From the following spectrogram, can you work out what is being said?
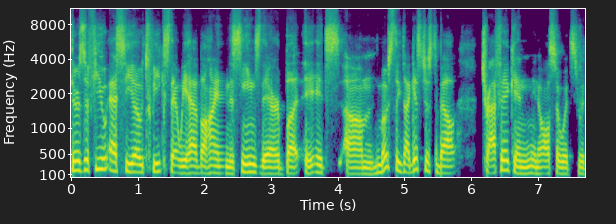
there's a few SEO tweaks that we have behind the scenes there, but it's um, mostly, I guess, just about traffic and you know also it's with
